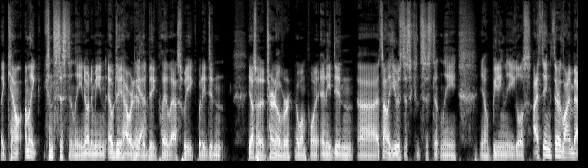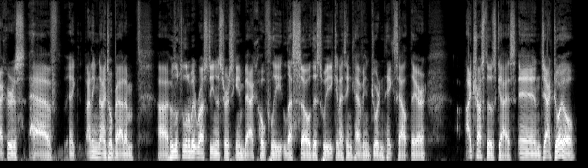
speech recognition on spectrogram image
like count. I'm like consistently. You know what I mean? OJ Howard had Yeah. the big play last week, but he didn't. He also had a turnover at one point, and he didn't. Uh, it's not like he was just consistently, you know, beating the Eagles. I think their linebackers have. Like, I think Nigel Bradham, uh, who looked a little bit rusty in his first game back, hopefully less so this week, and I think having Jordan Hicks out there. I trust those guys. And Jack Doyle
